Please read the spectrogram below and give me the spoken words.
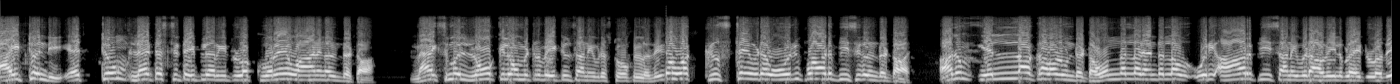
ഐ ട്വന്റി ഏറ്റവും ലേറ്റസ്റ്റ് ടൈപ്പിൽ ഇറങ്ങിയിട്ടുള്ള കുറെ വാഹനങ്ങൾ ഉണ്ട് കേട്ടോ. മാക്സിമം ലോ കിലോമീറ്റർ വെഹിക്കിൾസ് ആണ് ഇവിടെ സ്റ്റോക്ക് ഉള്ളത് ക്രിസ്റ്റയുടെ ഒരുപാട് പീസുകൾ ഉണ്ട് കേട്ടോ. അതും എല്ലാ കളറും ഉണ്ട് കേട്ടോ. ഒന്നല്ല രണ്ടല്ല ഒരു ആറ് പീസ് ആണ് ഇവിടെ അവൈലബിൾ ആയിട്ടുള്ളത്.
